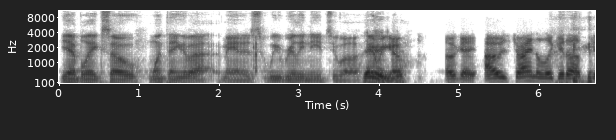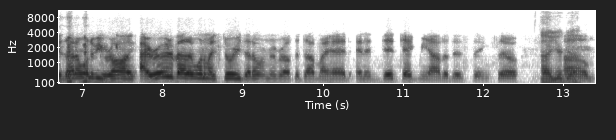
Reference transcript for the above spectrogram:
yeah. Blake. So one thing about man is we really need to. uh There There we go. go. Okay, I was trying to look it up because I don't want to be wrong. I wrote about it in one of my stories. I don't remember off the top of my head, and it did take me out of this thing. So Oh, you're good. um,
